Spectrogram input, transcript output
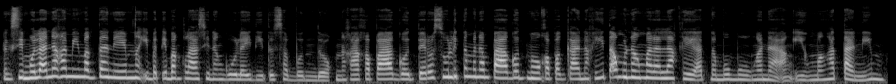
Nagsimula na kami magtanim ng iba't ibang klase ng gulay dito sa bundok. Nakakapagod pero sulit naman ang pagod mo kapag ka nakita mo ng malalaki at namumunga na ang iyong mga tanim.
